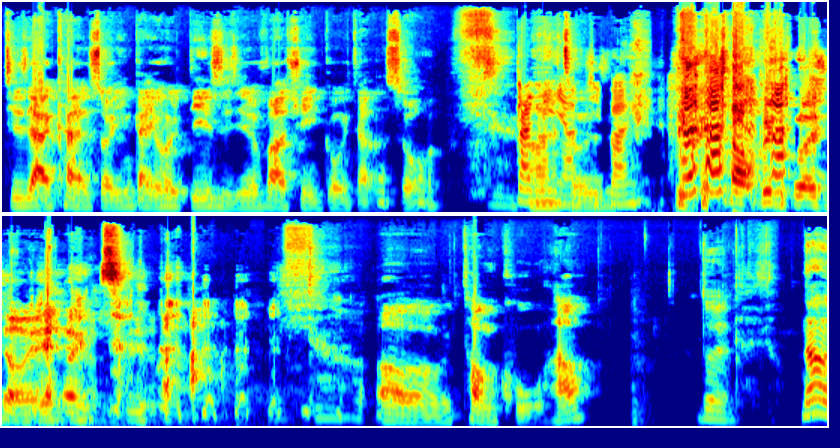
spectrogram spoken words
接下来看的时候，应该也会第一时间就发讯跟我讲说：“ 干你娘鸡掰，差不多什么 样子？” 哦，痛苦。好，对。那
